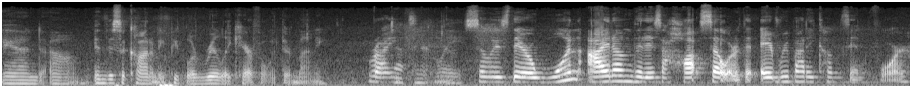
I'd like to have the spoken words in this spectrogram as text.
And um, in this economy, people are really careful with their money. Right. Definitely. So is there one item that is a hot seller that everybody comes in for?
